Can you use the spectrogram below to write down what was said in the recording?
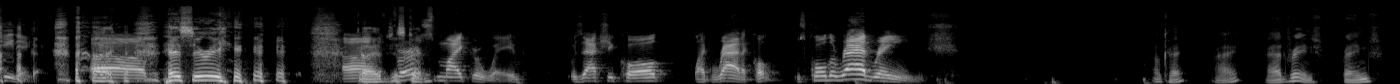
cheating. Um, hey Siri. Uh, ahead, the first microwave was actually called like radical. It was called a rad range. okay, right. Rad range, range.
